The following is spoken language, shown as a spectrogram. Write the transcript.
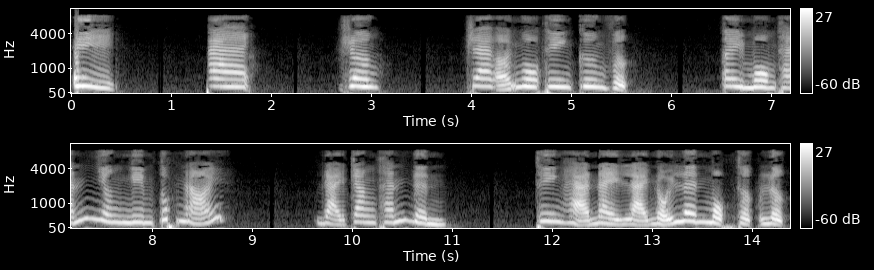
Y. A. Rơn. Ra ở ngô thiên cương vực. Tây môn thánh nhân nghiêm túc nói. Đại trăng thánh đình. Thiên hạ này lại nổi lên một thực lực.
